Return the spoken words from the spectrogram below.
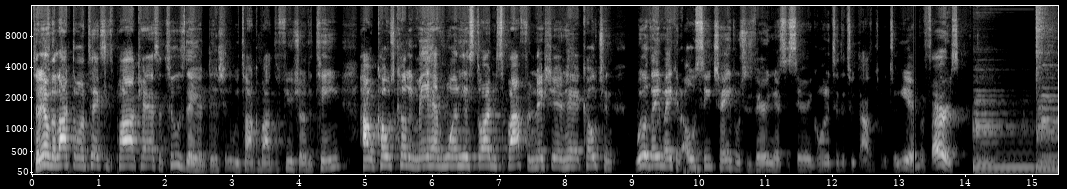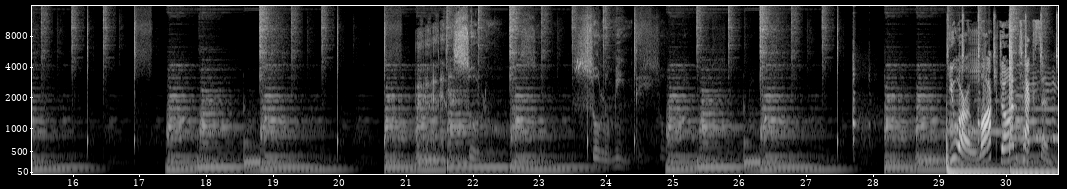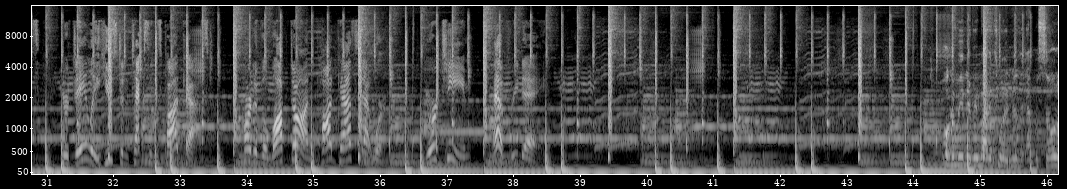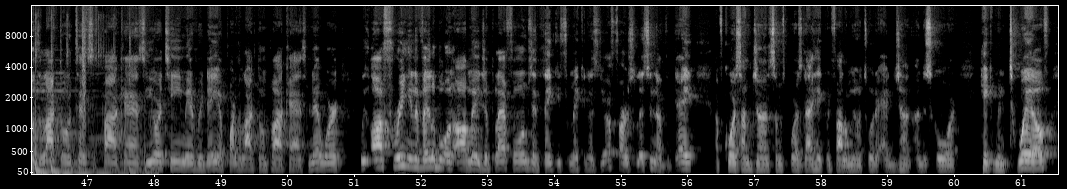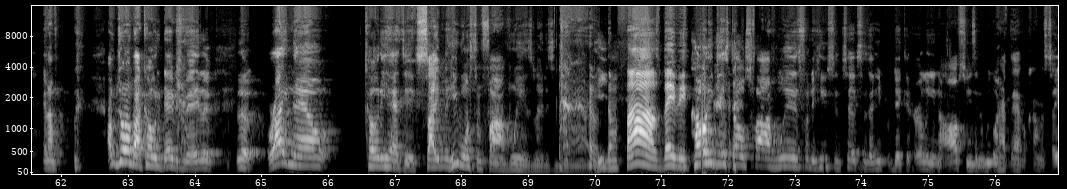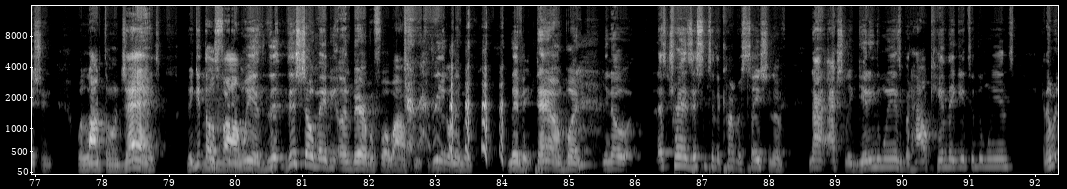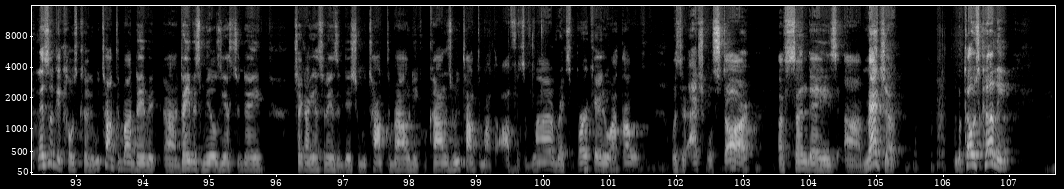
Today on the Locked On Texans podcast, a Tuesday edition, we talk about the future of the team, how Coach Culley may have won his starting spot for next year at head coach, and will they make an OC change, which is very necessary going into the 2022 year. But first, You are Locked On Texans, your daily Houston Texans podcast, part of the Locked On Podcast Network. Your team every day. Welcome in, everybody, to another episode of the Locked On Texans podcast. Your team every day, a part of the Locked On Podcast Network. We are free and available on all major platforms. And thank you for making us your first listen of the day. Of course, I'm John, some sports guy Hickman. Follow me on Twitter at John underscore Hickman 12. And I'm I'm joined by Coty Davis, man. Look, look, right now, Coty has the excitement. He wants some five wins, ladies and gentlemen. He, Them fives, baby. Coty gets those five wins for the Houston Texans that he predicted early in the offseason, and we're gonna have to have a conversation with Locked On Jags. But he get those Mm. five wins. This, this show may be unbearable for a while for he ain't gonna let me live it down. But you know, let's transition to the conversation of not actually getting the wins, but how can they get to the wins? And then let's look at Coach Culley. We talked about David uh, Davis Mills yesterday. Check out yesterday's edition. We talked about Nico Collins. We talked about the offensive line, Rex Burkhead, who I thought was, their actual star of Sunday's uh, matchup. But Coach Culley,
